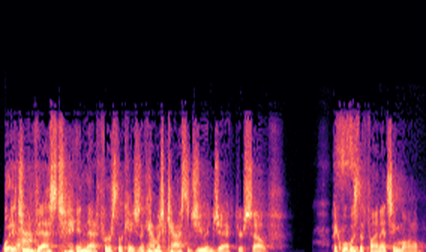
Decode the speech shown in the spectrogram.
what did yeah. you invest in that first location? Like, how much cash did you inject yourself? Like, what was the financing model?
